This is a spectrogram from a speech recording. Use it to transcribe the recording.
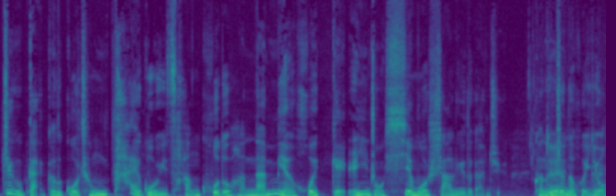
这个改革的过程太过于残酷的话，难免会给人一种卸磨杀驴的感觉。可能真的会有，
